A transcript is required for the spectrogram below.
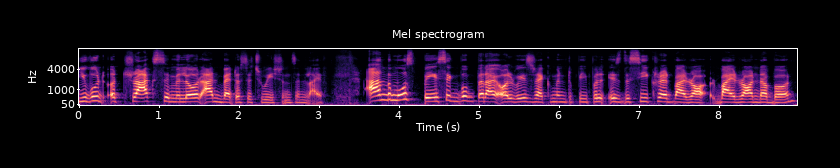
you would attract similar and better situations in life. And the most basic book that I always recommend to people is The Secret by, Ro- by Rhonda Byrne.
